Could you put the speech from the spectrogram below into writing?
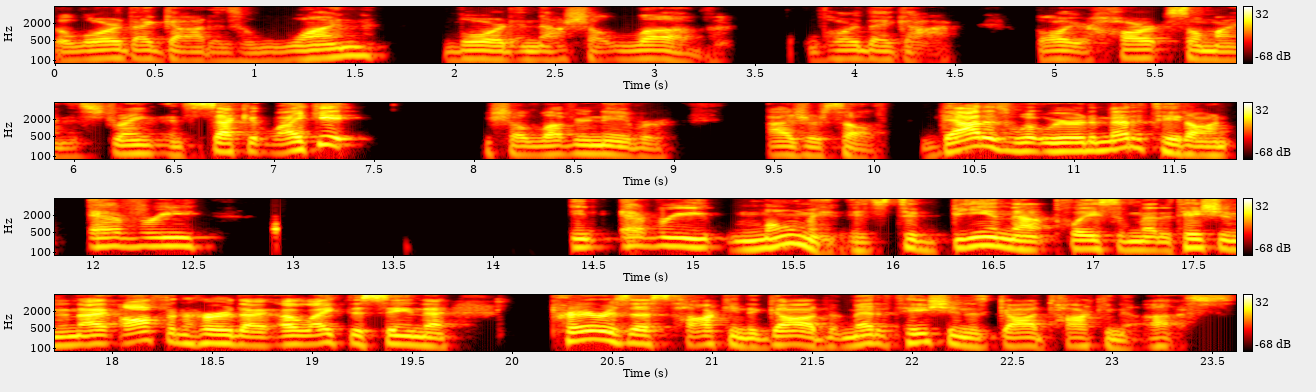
the Lord thy God is one Lord, and thou shalt love the Lord thy God with all your heart, soul, mind, and strength. And second, like it, you shall love your neighbor as yourself. That is what we're to meditate on every in every moment. It's to be in that place of meditation. And I often heard that I like this saying that prayer is us talking to God, but meditation is God talking to us.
